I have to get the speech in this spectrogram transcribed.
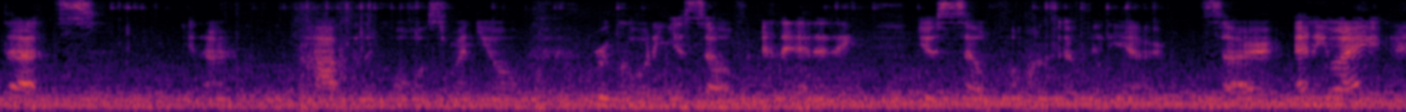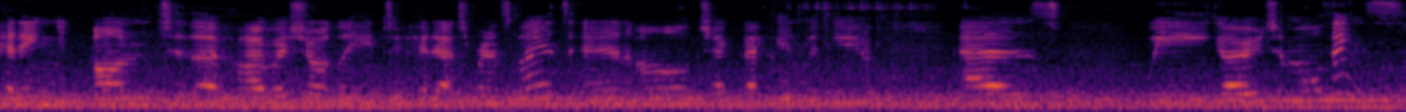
that's you know half of the course when you're recording yourself and editing yourself on a video. So anyway, heading on to the highway shortly to head out to Browns Plains, and I'll check back in with you as we go to more things.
